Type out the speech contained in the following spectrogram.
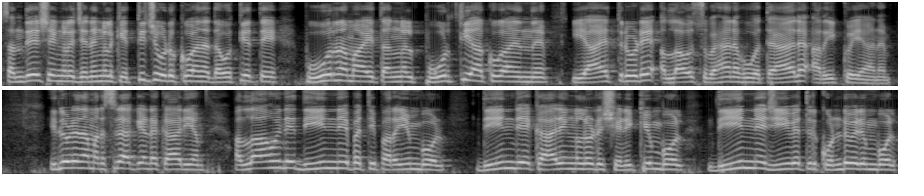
സന്ദേശങ്ങൾ ജനങ്ങൾക്ക് എത്തിച്ചു കൊടുക്കുക എന്ന ദൗത്യത്തെ പൂർണമായി തങ്ങൾ പൂർത്തിയാക്കുക എന്ന് ഈ ആയത്തിലൂടെ അള്ളാഹു സുബാനഹുവ താല അറിയിക്കുകയാണ്. ഇതിലൂടെ നാം മനസ്സിലാക്കേണ്ട കാര്യം അള്ളാഹുവിന്റെ ദീനിനെ പറ്റി പറയുമ്പോൾ ദീനിന്റെ കാര്യങ്ങളോട് ക്ഷണിക്കുമ്പോൾ ദീനിനെ ജീവിതത്തിൽ കൊണ്ടുവരുമ്പോൾ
